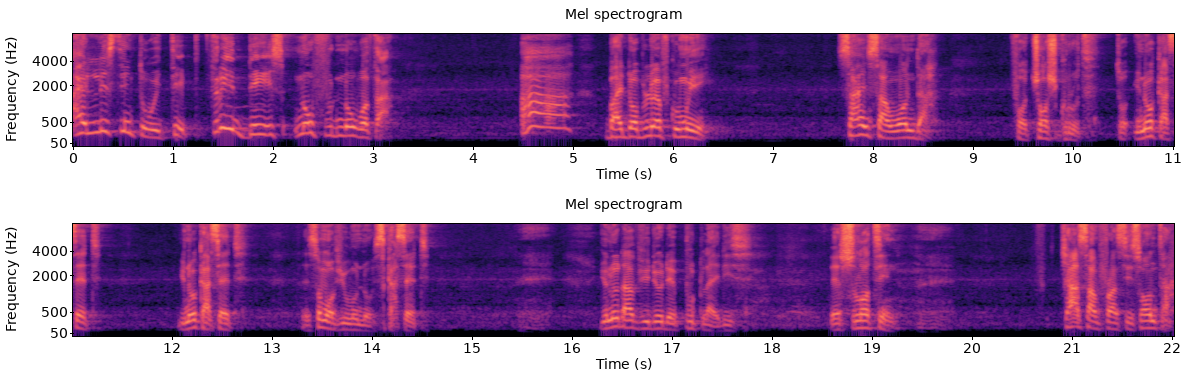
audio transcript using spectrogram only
I listened to a tape. Three days, no food, no water. By W.F. Kumuyi. Signs and Wonder for Church Growth. So, you know cassette? You know cassette? Some of you will know it's cassette. You know that video they put like this? They're slotting. Charles and Frances Hunter.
